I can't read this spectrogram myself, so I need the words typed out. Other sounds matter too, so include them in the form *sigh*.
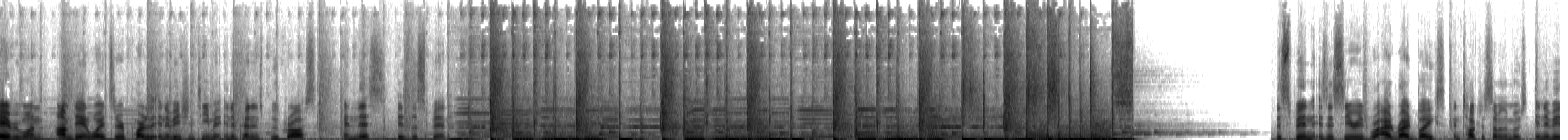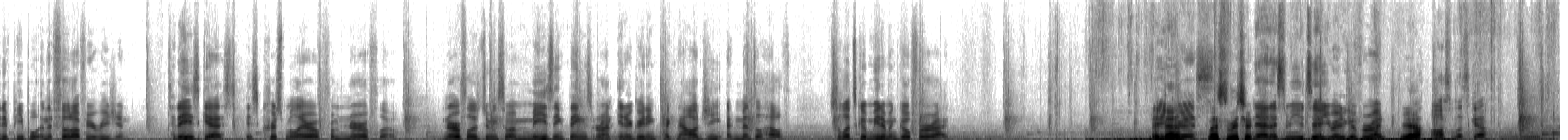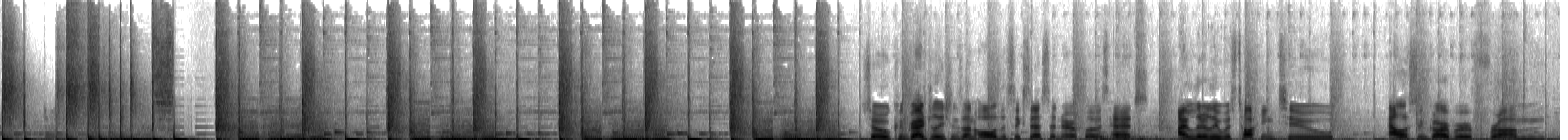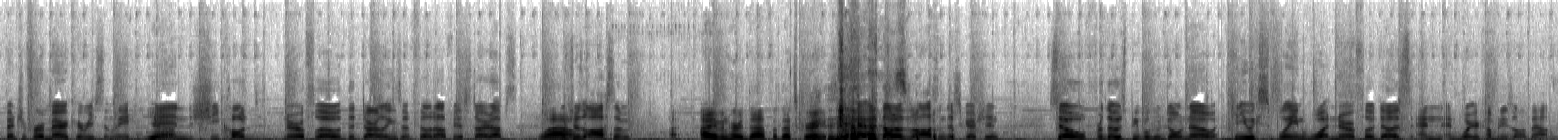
Hey everyone, I'm Dan Whitzer, part of the innovation team at Independence Blue Cross, and this is The Spin. The Spin is a series where I ride bikes and talk to some of the most innovative people in the Philadelphia region. Today's guest is Chris Molaro from NeuroFlow. NeuroFlow is doing some amazing things around integrating technology and mental health. So let's go meet him and go for a ride. Hey, Hey, Dan, Chris. nice to meet you. Yeah, nice to meet you too. You ready to go for a ride? Yeah. Awesome, let's go. So congratulations on all the success that NeuroFlow has had. Thanks. I literally was talking to Allison Garber from Venture for America recently, Yeah. and she called NeuroFlow the darlings of Philadelphia startups, Wow. which was awesome. I haven't heard that, but that's great. *laughs* yeah, I thought it *laughs* was an awesome description. So for those people who don't know, can you explain what NeuroFlow does and, and what your company is all about?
